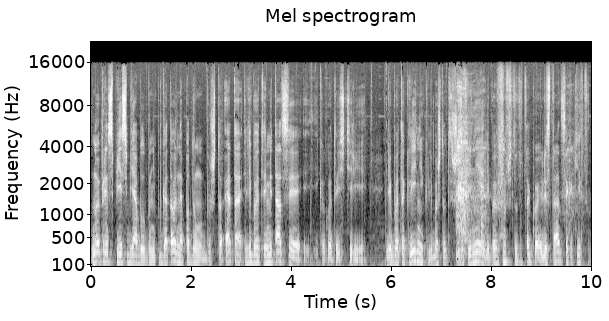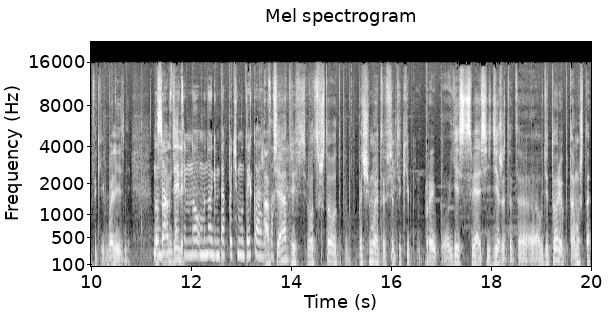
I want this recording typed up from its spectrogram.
ну, и, в принципе, если бы я был бы не подготовлен, я подумал бы, что это либо это имитация какой-то истерии, либо это клиника, либо что-то шизофрения, либо что-то такое, иллюстрация каких-то таких болезней. Ну На да, самом кстати, деле, мно- многим так почему-то и а кажется. в театре вот что вот почему это все-таки есть связь и держит это э, аудиторию, потому что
